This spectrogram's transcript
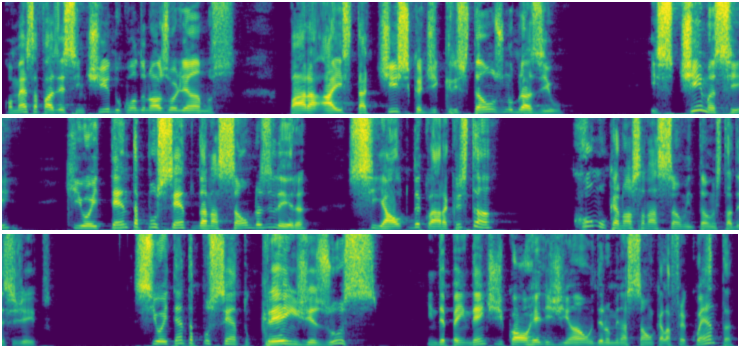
Começa a fazer sentido quando nós olhamos para a estatística de cristãos no Brasil. Estima-se que 80% da nação brasileira se autodeclara cristã. Como que a nossa nação então está desse jeito? Se 80% crê em Jesus, independente de qual religião e denominação que ela frequenta,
